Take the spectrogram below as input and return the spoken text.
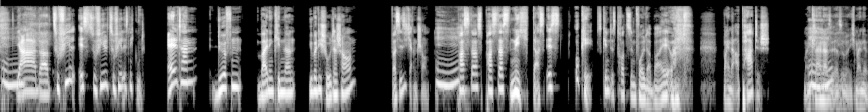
Mhm. Ja, da zu viel ist zu viel, zu viel ist nicht gut. Eltern dürfen bei den Kindern über die Schulter schauen, was sie sich anschauen. Mhm. Passt das, passt das nicht? Das ist okay. Das Kind ist trotzdem voll dabei und beinahe apathisch. Mein Mhm. kleiner, also ich meine,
